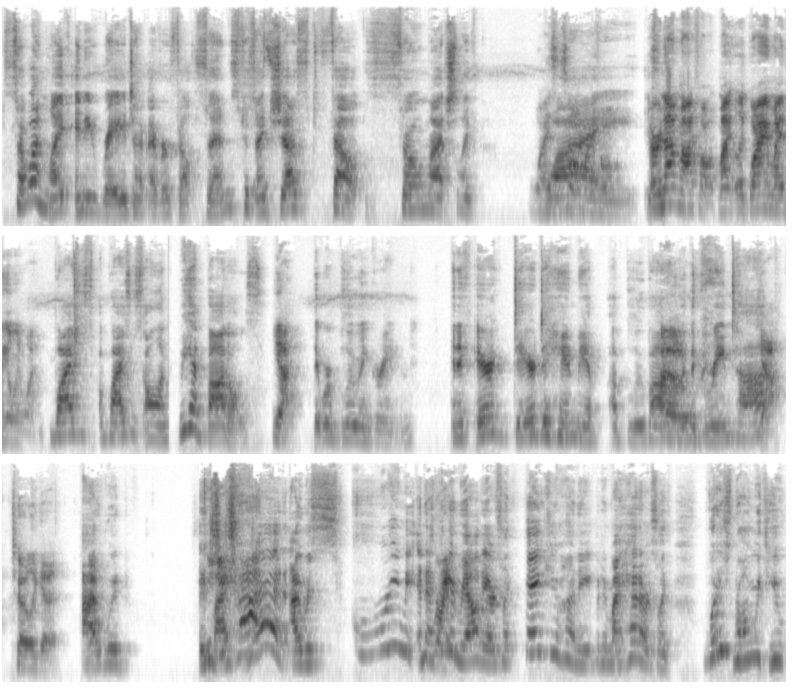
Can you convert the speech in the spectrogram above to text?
so unlike any rage I've ever felt since because I just felt so much like, Why is this all my fault? Or this- not my fault. My like why am I the only one? why is this, why is this all on? We had bottles Yeah. that were blue and green. And if Eric dared to hand me a, a blue bottle Oh. with a green top, yeah. Totally get it. I Yeah. would. In my head, I was screaming, and I Right. think in reality, I was like, "Thank you, honey," but in my head, I was like, "What is wrong with you?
